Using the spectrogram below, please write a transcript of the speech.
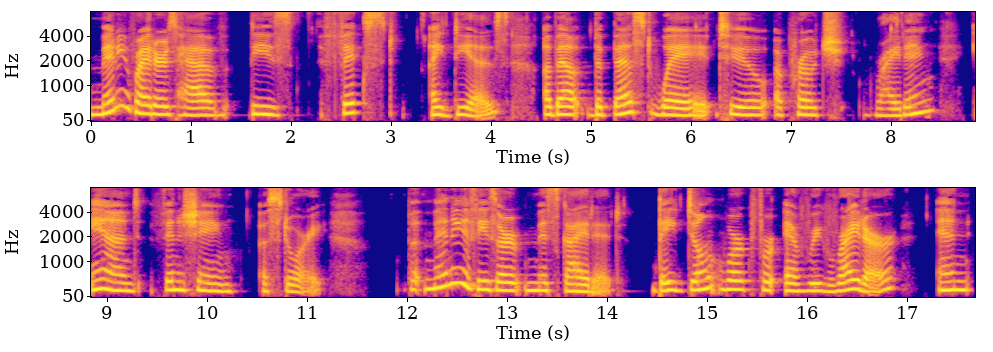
Many writers have these fixed ideas about the best way to approach writing and finishing a story. But many of these are misguided. They don't work for every writer. And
